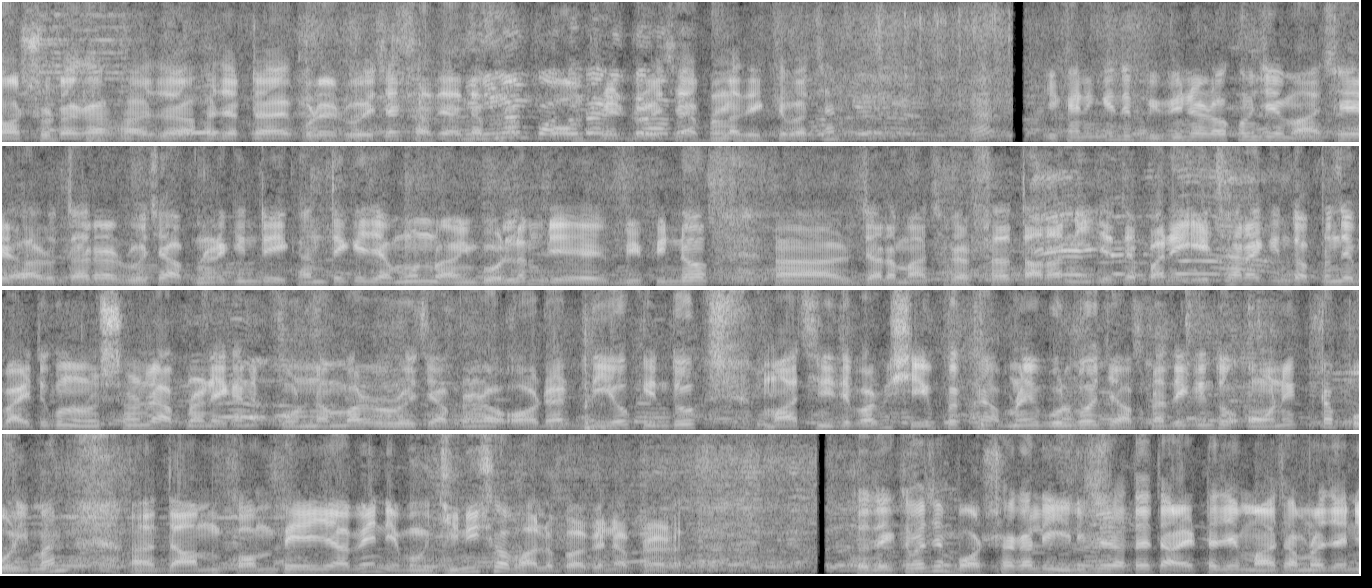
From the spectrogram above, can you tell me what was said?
নশো টাকা হাজার হাজার টাকা করে রয়েছে। সাথে সাথে আপনার পমফ্রেট রয়েছে আপনারা দেখতে পাচ্ছেন। এখানে কিন্তু বিভিন্ন রকম যে মাছের আড়তারা রয়েছে, আপনারা কিন্তু এখান থেকে যেমন আমি বললাম যে বিভিন্ন যারা মাছের ব্যবসা, তারা নিয়ে যেতে পারে। এছাড়া কিন্তু আপনাদের বাড়িতে কোনো অনুষ্ঠান হলে আপনারা এখানে ফোন নাম্বারও রয়েছে, আপনারা অর্ডার দিয়েও কিন্তু মাছ নিতে পারবেন। সেই ক্ষেত্রে আপনাকে বলব যে আপনাদের কিন্তু অনেকটা পরিমাণ দাম কম পেয়ে যাবেন এবং জিনিসও ভালো পাবেন আপনারা। তো দেখতে পাচ্ছেন, বর্ষাকালে ইলিশের সাথে আরেকটা যে মাছ আমরা জানি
